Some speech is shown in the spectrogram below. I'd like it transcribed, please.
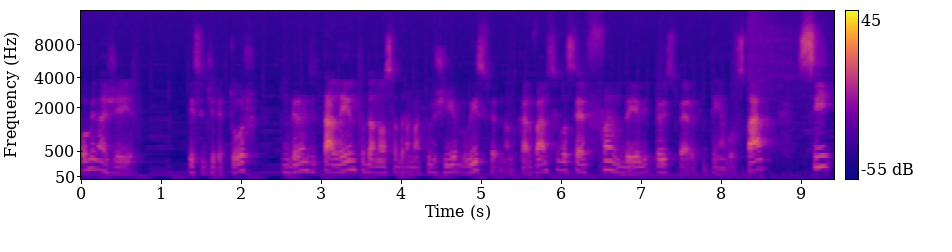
homenageia esse diretor, um grande talento da nossa dramaturgia, Luiz Fernando Carvalho. Se você é fã dele, eu espero que tenha gostado. Se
